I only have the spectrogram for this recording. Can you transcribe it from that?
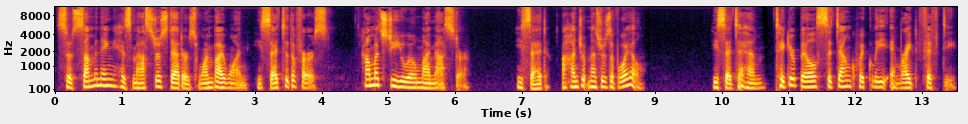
So summoning his master's debtors one by one, he said to the first, How much do you owe my master? He said, A hundred measures of oil. He said to him, Take your bill, sit down quickly, and write fifty.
